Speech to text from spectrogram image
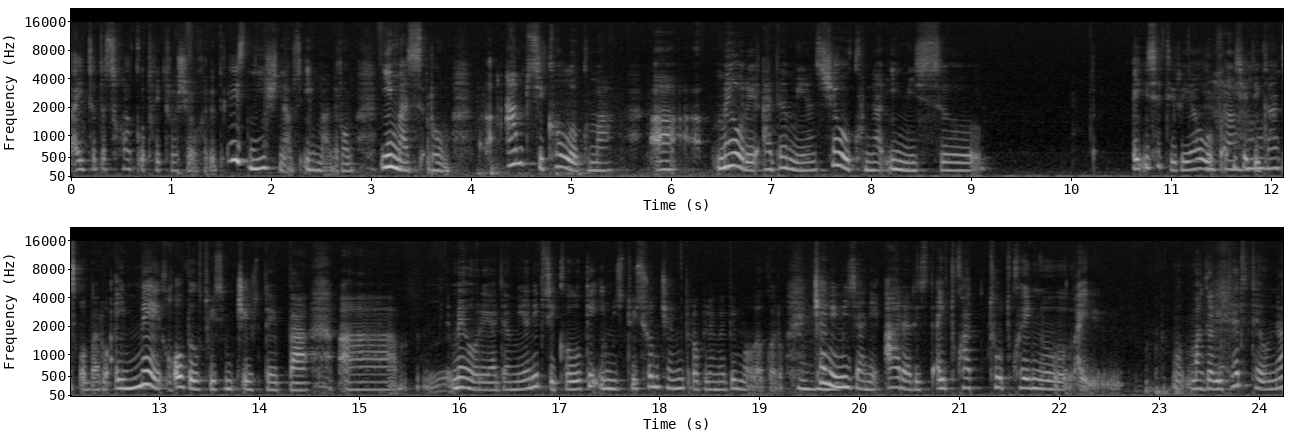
აი ცოტა სხვა კუთხით რო შევხედოთ. ეს ნიშნავს იმან რომ იმას რომ ამ ფსიქოლოგმა მეორე ადამიანს შეუქმნა იმის აი ისეთი რეალობა, ისეთი განწყობა, რომ აი მე ყოველთვის მჭირდება აა მეორე ადამიანი ფსიქოლოგი იმისთვის, რომ ჩემი პრობლემები მოვაგვარო. ჩემი მიზანი არ არის აი თქვა თუ თქვენ აი მაგალითად თეონა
